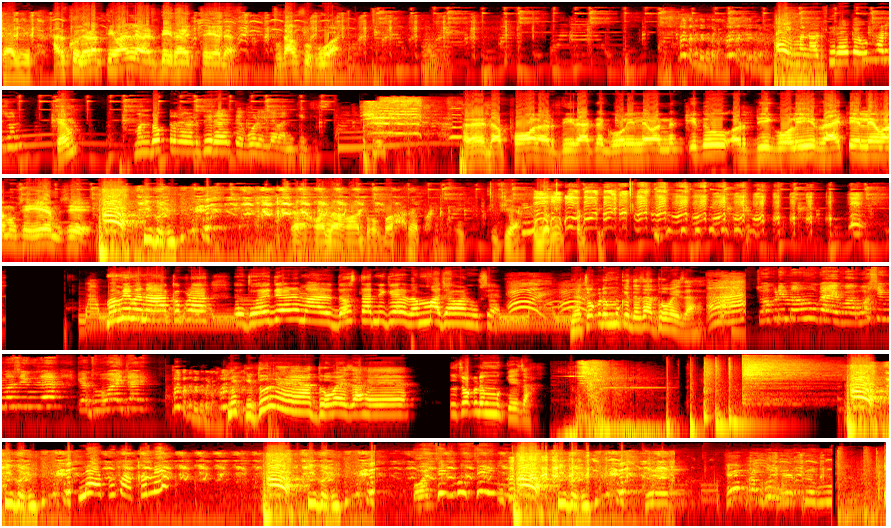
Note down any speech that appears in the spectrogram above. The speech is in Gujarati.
સાલે. અરે કો ઝડપથી વાળ લે અડધી રાઈટ થઈ એને. હું જાઉં છું એ મને અડધી રાતે ઉઠાડજો ને. કેમ? મને ડોક્ટરે અડધી રાતે ગોળી લેવાની કીધી. અરે ડફોલ અડધી રાતે ગોળી લેવાનું નથી કીધું. અડધી ગોળી રાતે લેવાનું છે એમ છે. હા ના હા ધોબા હારે ભટકાઈ ગયા ખબર પડતી. મમ્મી મને આ કપડા ધોઈ દે ને મારે દોસ્તારની ઘરે રમવા જવાનું છે. ત્યાં ચોકડી મૂકી દે જા ધોવાઈ જાય ચોકડીમાં હું કઈ વોશિંગ મશીન છે કે ધોવાઈ જાય? મેં કીધું ને ધોવાઈ જાહે. તું ચોકડી મૂકી જા. લે પપ્પા તમે?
